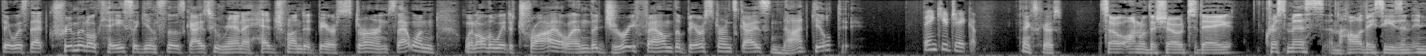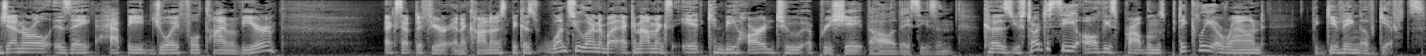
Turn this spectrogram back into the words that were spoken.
there was that criminal case against those guys who ran a hedge fund at Bear Stearns. That one went all the way to trial, and the jury found the Bear Stearns guys not guilty. Thank you, Jacob. Thanks, guys. So, on with the show today. Christmas and the holiday season in general is a happy, joyful time of year, except if you're an economist, because once you learn about economics, it can be hard to appreciate the holiday season because you start to see all these problems, particularly around the giving of gifts.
